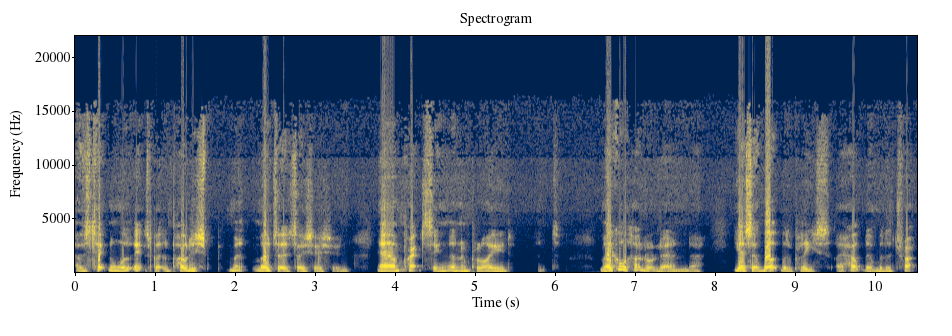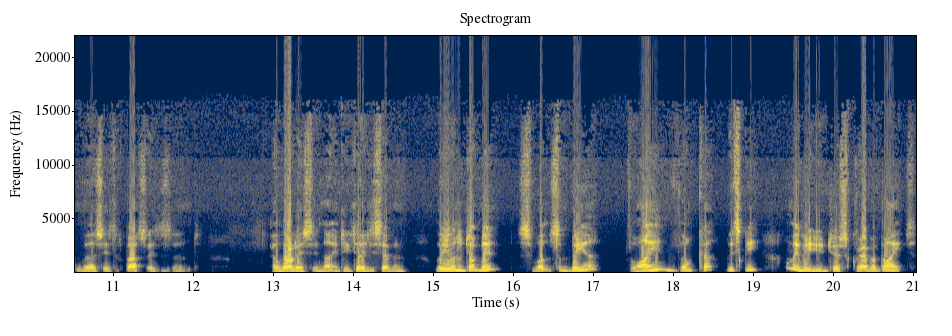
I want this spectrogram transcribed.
I was technical expert at the Polish Motor Association. Now I'm practicing unemployed. Michael Hunterlander. Yes, I worked with the police. I helped them with the truck versus bus incident. At Wallace in 1937. Were you on the job then? Want some beer? Wine? Vodka? Whiskey? Or maybe you just grab a bite.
